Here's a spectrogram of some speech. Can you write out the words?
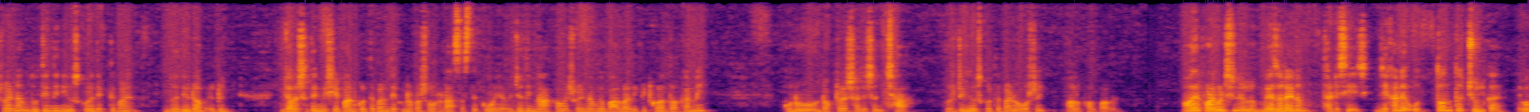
সরিনাম দু, তিন দিন ইউজ করে দেখতে পারেন, দুই দুই ড্রপ একটু জলের সাথে মিশিয়ে পান করতে পারেন, দেখুন আপনার সমস্যাটা আস্তে আস্তে কমে যাবে। যদি না কমে, সরিনামকে বারবার রিপিট করার দরকার নেই, কোনো ডক্টরের সাজেশন ছাড়া। ওষুধটি ইউজ করতে পারেন, অবশ্যই ভালো ফল পাবেন। আমাদের পরের মেডিসিন হলো মেজোরাইনাম থার্টি সিএইচ যেখানে অত্যন্ত চুলকায় এবং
